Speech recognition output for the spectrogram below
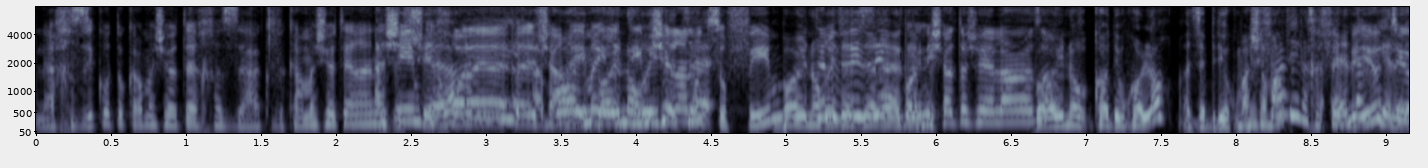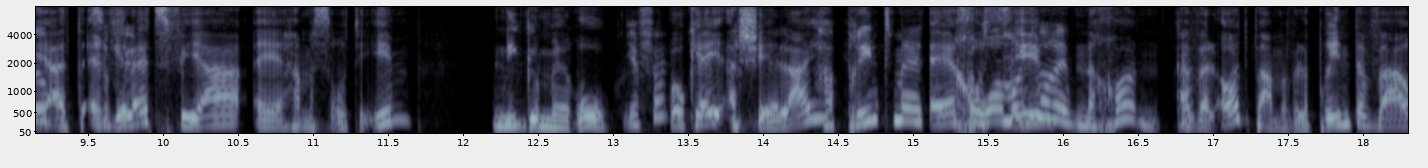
להחזיק אותו כמה שיותר חזק. חזק וכמה שיותר אנשים ככל. האם הילדים שלנו צופים בטלוויזיה? בואי נשאל את השאלה הזאת. קודם כל לא, אז זה בדיוק מה שאמרתי לך, אין הרגלי צפייה אה, המסורתיים. נגמרו. יפה. אוקיי? השאלה היא... הפרינט מת, איך עושים... נכון, כן. אבל עוד פעם, אבל הפרינט עבר,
